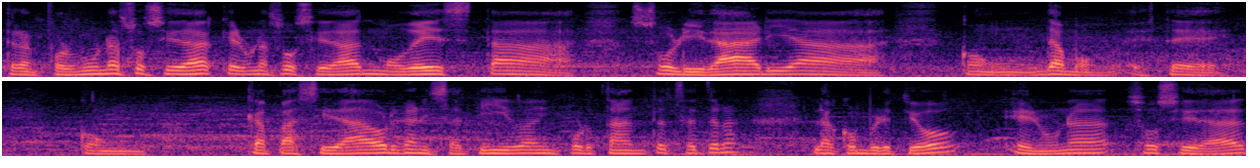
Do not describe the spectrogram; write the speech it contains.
transformó una sociedad que era una sociedad modesta, solidaria, con, digamos, este, con capacidad organizativa importante, etcétera, la convirtió en una sociedad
